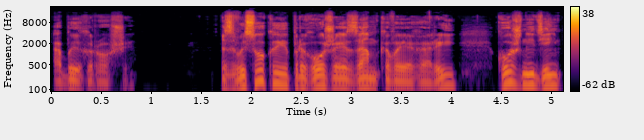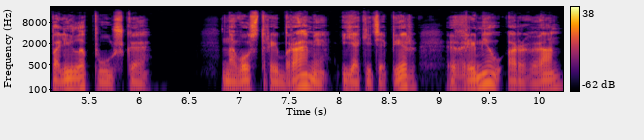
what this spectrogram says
абы грошы. З высокае прыгожае замкавыя гары кожны дзень паліла пушка. На вострай браме як і цяпер грымеў арган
